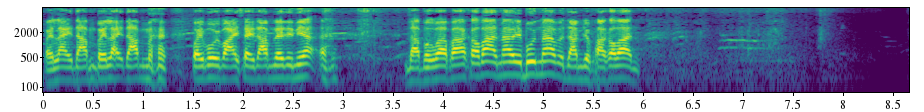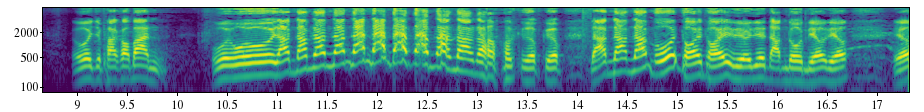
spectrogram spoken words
ไปไล่ดำไปไล่ดำไปโวยวายใส่ดำเลยทีเนี้ยดำบอกว่าพาเข้าบ้านมาไปบุญมาดำจะพาเข้าบ้านโอ้ยจะพาเข้าบ้านโอ้ยโอ้ยดำดำดำดำดำดำดำดำดำดำดำเกือบเกือบดำดำดำโอ้ยถอยถอยเดี๋ยวเดี๋ยวดำโดนเดี๋ยวเดี๋ยวเดี๋ยว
